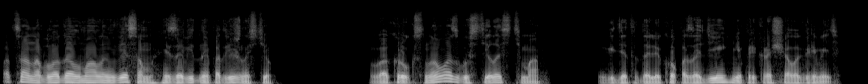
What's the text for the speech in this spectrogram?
Пацан обладал малым весом и завидной подвижностью. Вокруг снова сгустилась тьма. Где-то далеко позади не прекращало греметь.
